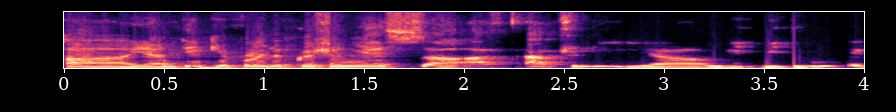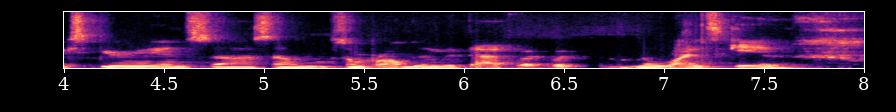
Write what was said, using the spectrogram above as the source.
Uh, yeah, thank you for the question. Yes, uh, actually, uh, we, we do experience uh, some some problem with that, but, but on a wide scale.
